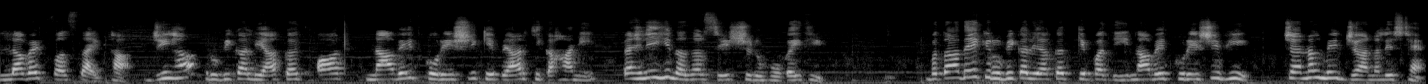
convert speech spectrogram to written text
लव एट फ़र्स्ट साइट था। जी हाँ रूबिका लियाकत और नावेद कुरेशी के प्यार की कहानी पहली ही नज़र से शुरू हो गई थी। बता दें कि रूबिका लियाकत के पति नावेद कुरेशी भी चैनल में जर्नलिस्ट हैं।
